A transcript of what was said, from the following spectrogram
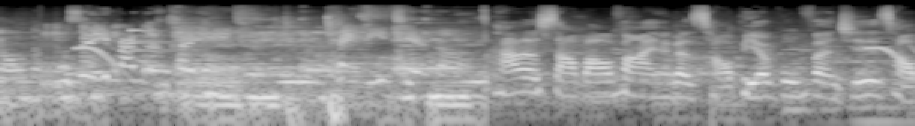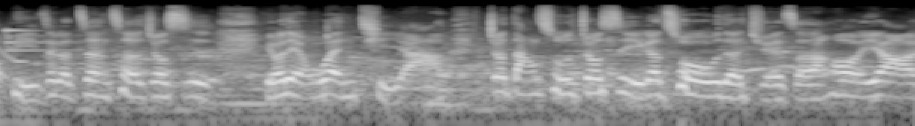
不是一般人可以可以理解的。他的沙包放在那个草皮的部分，其实草皮这个政策就是有点问题啊，就当初就是一个错误的抉择，然后要。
